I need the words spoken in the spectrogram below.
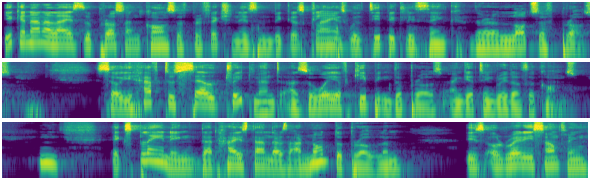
You can analyze the pros and cons of perfectionism because clients will typically think there are lots of pros. So you have to sell treatment as a way of keeping the pros and getting rid of the cons. Explaining that high standards are not the problem is already something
